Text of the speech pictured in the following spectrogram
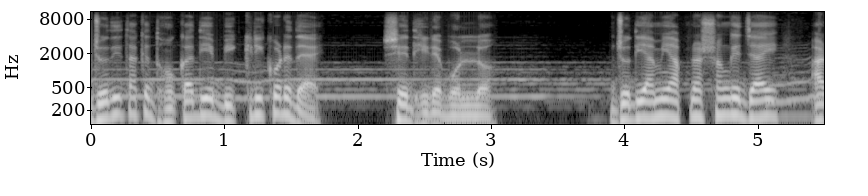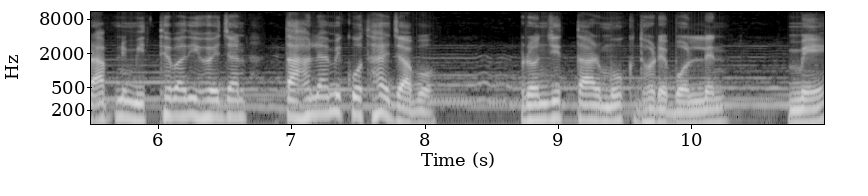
যদি তাকে ধোঁকা দিয়ে বিক্রি করে দেয়, সে ধীরে বলল, যদি আমি আপনার সঙ্গে যাই আর আপনি মিথ্যেবাদী হয়ে যান, তাহলে আমি কোথায় যাব? রঞ্জিত তার মুখ ধরে বললেন, মেয়ে,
